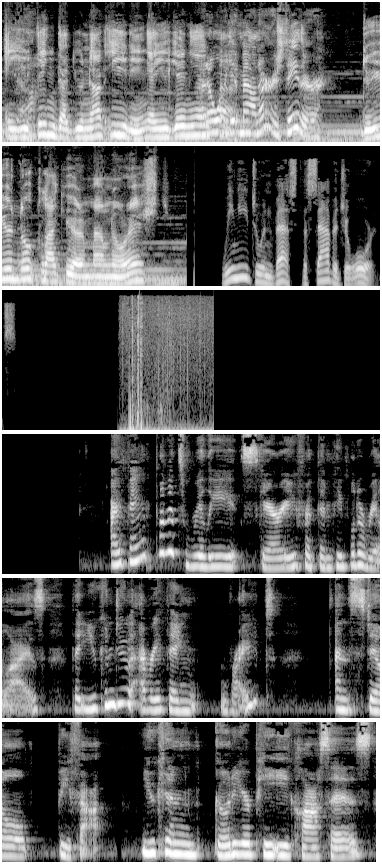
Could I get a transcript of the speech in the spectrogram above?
And yeah. you think that you're not eating and you're getting I don't want to get malnourished either. Do you look like you're malnourished? We need to invest the Savage Awards. I think that it's really scary for thin people to realize that you can do everything right and still be fat. You can go to your PE classes,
